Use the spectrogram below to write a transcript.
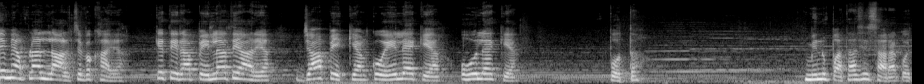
ਤੇ ਮੈਂ ਆਪਣਾ ਲਾਲਚ ਵਿਖਾਇਆ ਕਿ ਤੇਰਾ ਪਹਿਲਾ ਤਿਉਹਾਰ ਆ, ਜਾ ਪੇਕਿਆਂ ਕੋ ਇਹ ਲੈ ਕੇ ਆ, ਉਹ ਲੈ ਕੇ ਆ। ਪੁੱਤ, ਮੈਨੂੰ ਪਤਾ ਸੀ ਸਾਰਾ ਕੁਝ,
